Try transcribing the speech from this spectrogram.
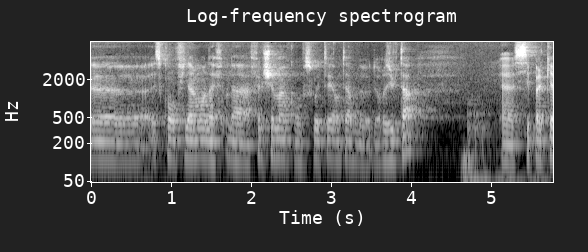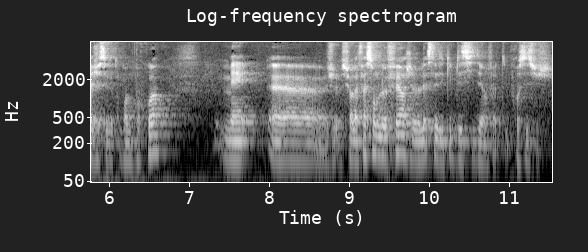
Euh, Est-ce qu'on finalement on a, on a fait le chemin qu'on souhaitait en termes de, de résultats Euh, Si c'est pas le cas, j'essaie de comprendre pourquoi. Mais euh, je- sur la façon de le faire, je laisse les équipes décider en fait du processus.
